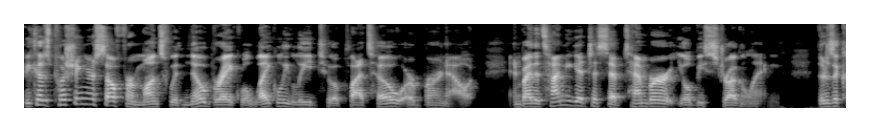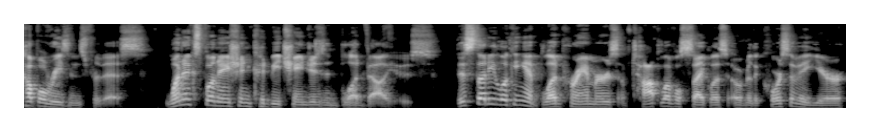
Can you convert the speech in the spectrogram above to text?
Because pushing yourself for months with no break will likely lead to a plateau or burnout, and by the time you get to September, you'll be struggling. There's a couple reasons for this. One explanation could be changes in blood values. This study looking at blood parameters of top-level cyclists over the course of a year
